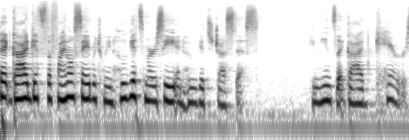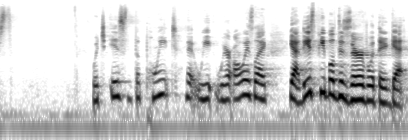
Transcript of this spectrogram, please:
that God gets the final say between who gets mercy and who gets justice. He means that God cares, which is the point that we, we're always like, yeah, these people deserve what they get.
